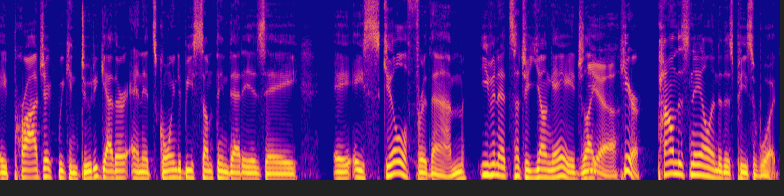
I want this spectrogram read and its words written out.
a project we can do together, and it's going to be something that is a a, a skill for them, even at such a young age. Like, Yeah. here, pound this nail into this piece of wood.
